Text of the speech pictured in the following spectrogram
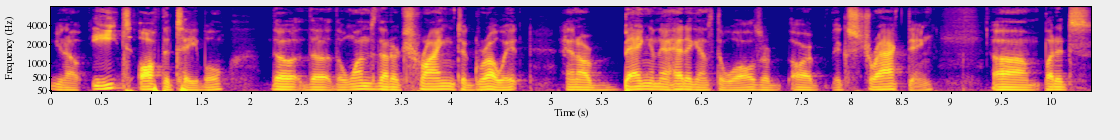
you know eat off the table. The the the ones that are trying to grow it and are banging their head against the walls are are extracting. Um, but it's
